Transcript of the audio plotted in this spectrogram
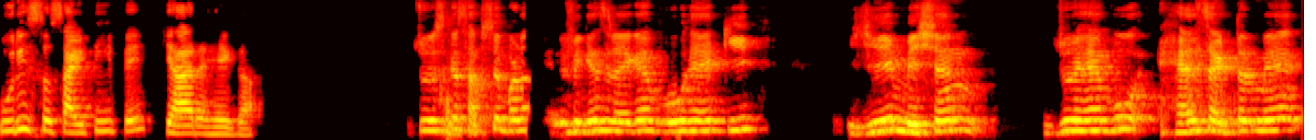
पूरी सोसाइटी पे क्या रहेगा? जो इसका सबसे बड़ा सिग्निफिकेंस रहेगा वो है कि ये मिशन जो है वो हेल्थ सेक्टर में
